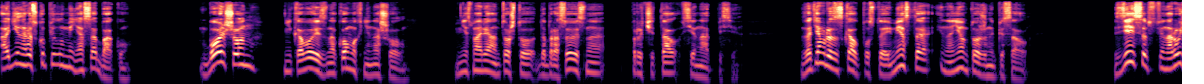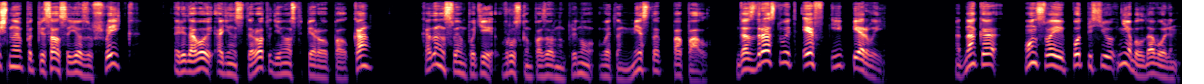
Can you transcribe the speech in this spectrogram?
один раз купил у меня собаку. Больше он никого из знакомых не нашел, несмотря на то, что добросовестно прочитал все надписи. Затем разыскал пустое место и на нем тоже написал. Здесь собственноручно подписался Йозеф Швейк, рядовой 11-й роты 91-го полка, когда на своем пути в русском позорном плену в это место попал. Да здравствует Ф и первый. Однако он своей подписью не был доволен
